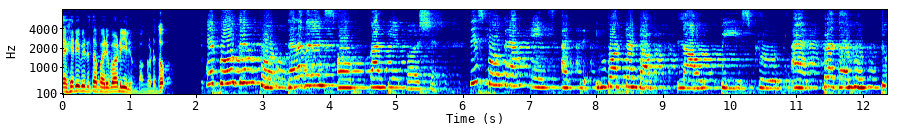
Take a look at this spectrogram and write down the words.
ലഹരി വിരുദ്ധ പരിപാടിയിലും പങ്കെടുത്തു. This program aims at the importance of love, peace, truth, and brotherhood to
